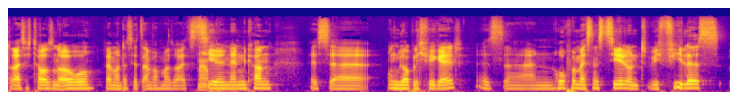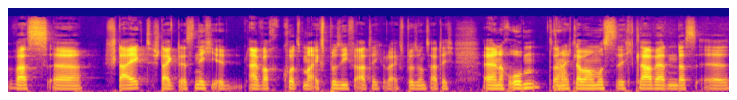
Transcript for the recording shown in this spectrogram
30.000 Euro, wenn man das jetzt einfach mal so als Ziel ja. nennen kann, ist äh, unglaublich viel Geld, ist äh, ein hochbemessenes Ziel und wie vieles, was äh, steigt, steigt es nicht einfach kurz mal explosivartig oder explosionsartig äh, nach oben, sondern ja. ich glaube, man muss sich klar werden, dass äh,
